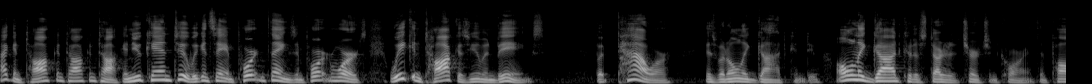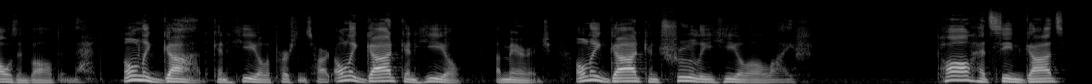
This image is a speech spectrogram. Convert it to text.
I can talk and talk and talk, and you can too. We can say important things, important words. We can talk as human beings, but power is what only God can do. Only God could have started a church in Corinth, and Paul was involved in that. Only God can heal a person's heart. Only God can heal a marriage. Only God can truly heal a life. Paul had seen God's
